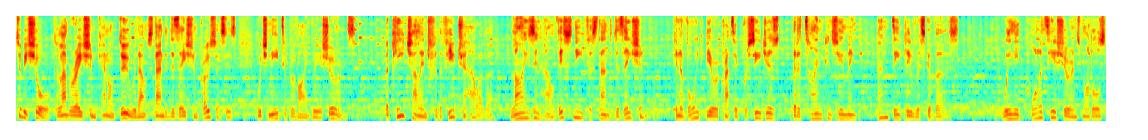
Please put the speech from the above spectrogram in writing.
To be sure, collaboration cannot do without standardization processes which need to provide reassurance. A key challenge for the future, however, lies in how this need for standardization can avoid bureaucratic procedures that are time-consuming and deeply risk-averse. We need quality assurance models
